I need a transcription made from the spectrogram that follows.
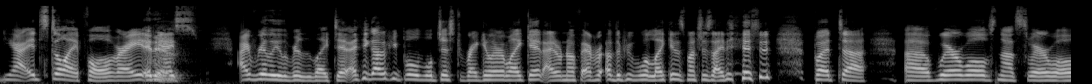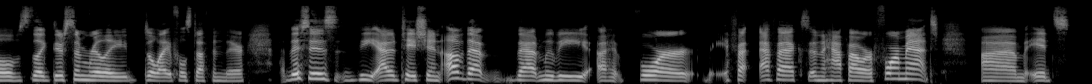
Yeah, it's delightful, right? it I mean, is. I really, really liked it. I think other people will just regular like it. I don't know if ever other people will like it as much as I did, but uh, uh, werewolves, not swearwolves. Like, there's some really delightful stuff in there. This is the adaptation of that that movie uh, for F- FX and a half hour format. Um, it's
